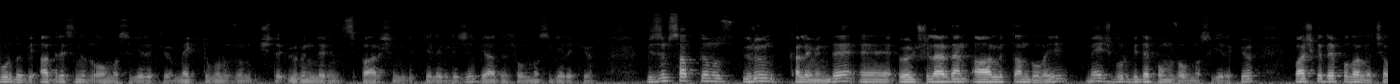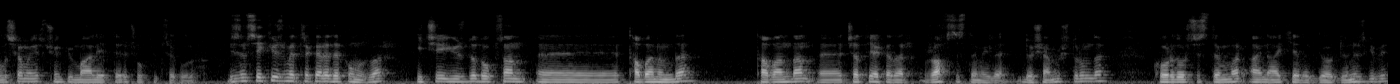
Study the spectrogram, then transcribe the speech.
burada bir adresiniz olması gerekiyor. Mektubunuzun, işte ürünlerin, siparişin gidip gelebileceği bir adres olması gerekiyor. Bizim sattığımız ürün kaleminde e, ölçülerden, ağırlıktan dolayı mecbur bir depomuz olması gerekiyor. Başka depolarla çalışamayız çünkü maliyetleri çok yüksek olur. Bizim 800 metrekare depomuz var. İçi %90 e, tabanında tabandan e, çatıya kadar raf sistemiyle döşenmiş durumda. Koridor sistemi var. Aynı IKEA'da gördüğünüz gibi.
